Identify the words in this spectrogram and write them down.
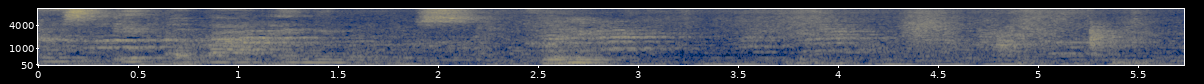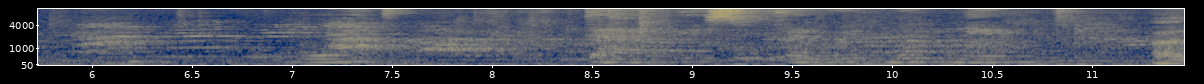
because it's about animals. Great. What David's favorite book name? Uh,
